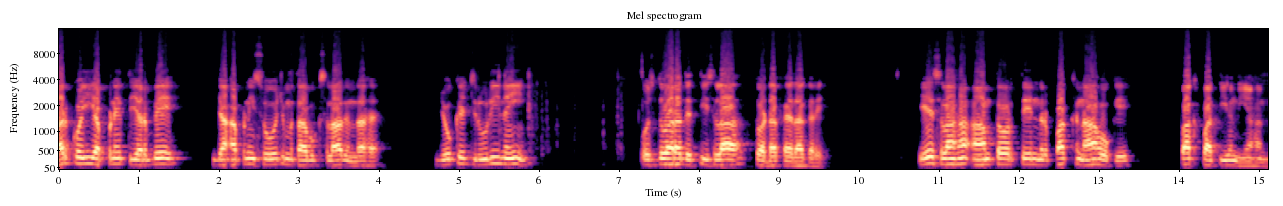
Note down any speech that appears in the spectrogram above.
ਹਰ ਕੋਈ ਆਪਣੇ ਤਜਰਬੇ ਜਾਂ ਆਪਣੀ ਸੋਚ ਮੁਤਾਬਕ ਸਲਾਹ ਦਿੰਦਾ ਹੈ, ਜੋ ਕਿ ਜ਼ਰੂਰੀ ਨਹੀਂ, ਉਸ ਦੁਆਰਾ ਦਿੱਤੀ ਸਲਾਹ ਤੁਹਾਡਾ ਫਾਇਦਾ ਕਰੇ। ਇਹ ਸਲਾਹਾਂ ਆਮ ਤੌਰ ਤੇ ਨਿਰਪੱਖ ਨਾ ਹੋ ਕੇ ਪੱਖਪਾਤੀ ਹੁੰਦੀਆਂ ਹਨ।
